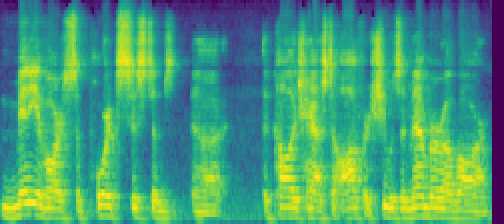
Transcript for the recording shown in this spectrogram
many of our support systems uh, the college has to offer. She was a member of our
